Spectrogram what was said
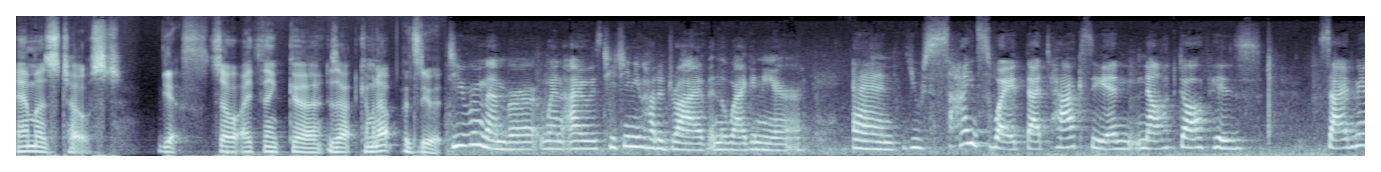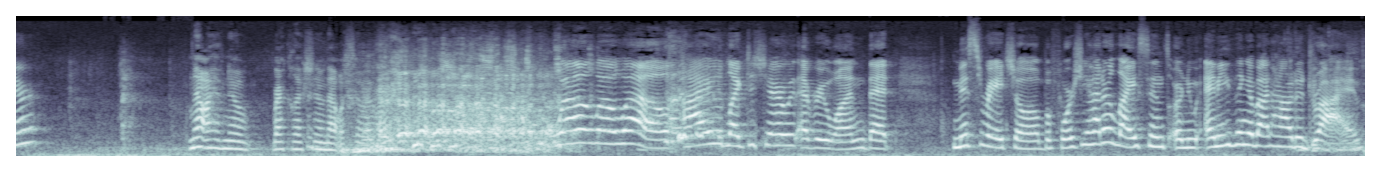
Emma's toast. Yes, So I think, uh, is that coming up? let's do it. Do you remember when I was teaching you how to drive in the Wagoneer and you sideswiped that taxi and knocked off his side mirror? No, I have no recollection of that whatsoever. Well, well, well, I would like to share with everyone that Miss Rachel, before she had her license or knew anything about how to drive,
